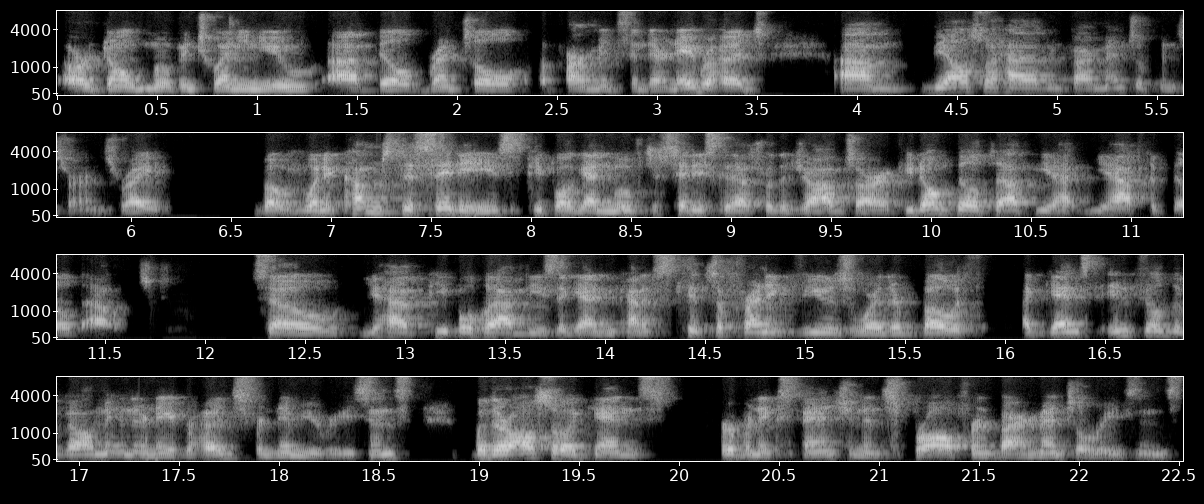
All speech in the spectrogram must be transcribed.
or don't move into any new uh, build rental apartments in their neighborhoods. Um, they also have environmental concerns, right? But when it comes to cities, people again move to cities because that's where the jobs are. If you don't build up, you, ha- you have to build out. So you have people who have these, again, kind of schizophrenic views where they're both against infill development in their neighborhoods for NIMBY reasons, but they're also against urban expansion and sprawl for environmental reasons.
